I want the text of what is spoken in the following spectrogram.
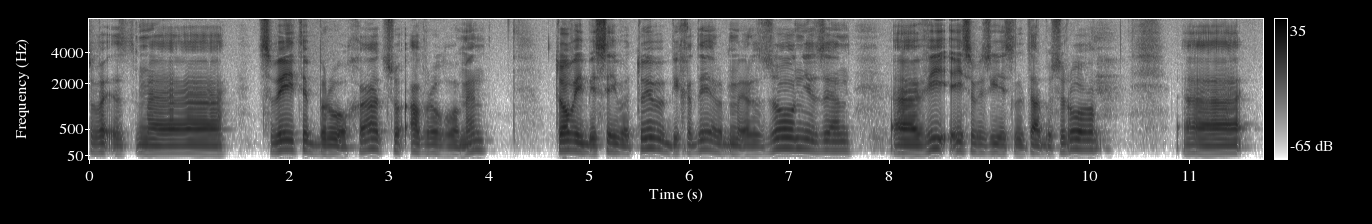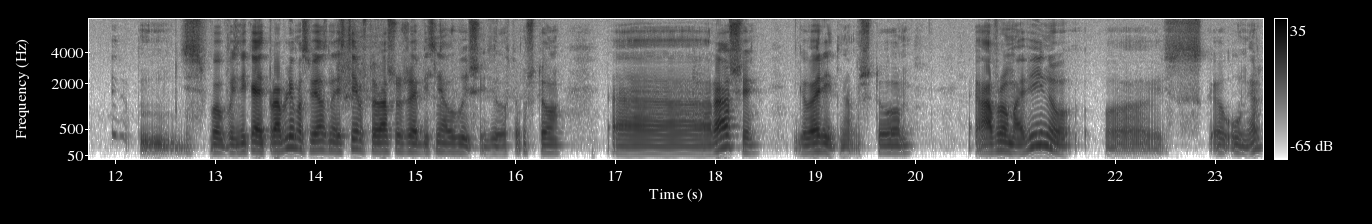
э, цвейте броха цу аврогомен, товый бесейва тойва бихадер мерзолнизен, ви эйсов из ро, возникает проблема, связанная с тем, что Раш уже объяснял выше. Дело в том, что э, Раши говорит нам, что Авром Авину э, умер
